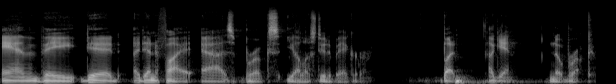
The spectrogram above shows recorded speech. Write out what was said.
and they did identify it as Brooke's yellow Studebaker. But again, no Brooke.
